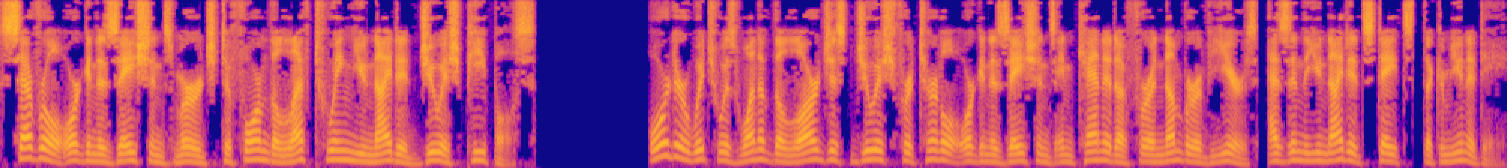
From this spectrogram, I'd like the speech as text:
several organizations merged to form the left-wing United Jewish Peoples. Order which was one of the largest Jewish fraternal organizations in Canada for a number of years, as in the United States, the community's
